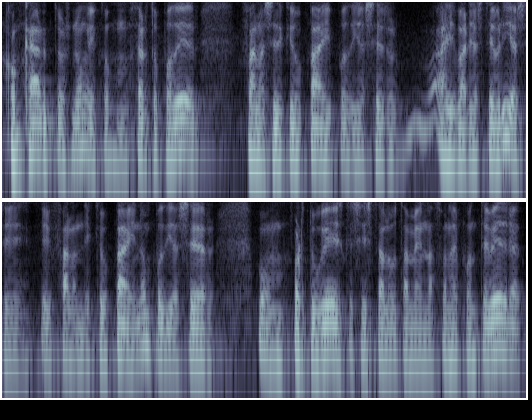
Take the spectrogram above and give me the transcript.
con cartos non e con un certo poder falase de que o pai podía ser hai varias teorías e, e falan de que o pai non podía ser un portugués que se instalou tamén na zona de Pontevedra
